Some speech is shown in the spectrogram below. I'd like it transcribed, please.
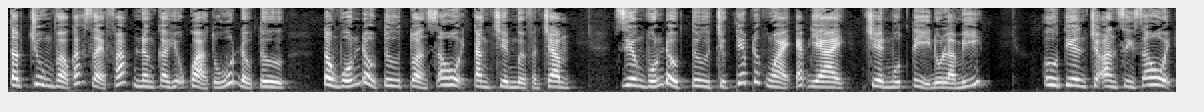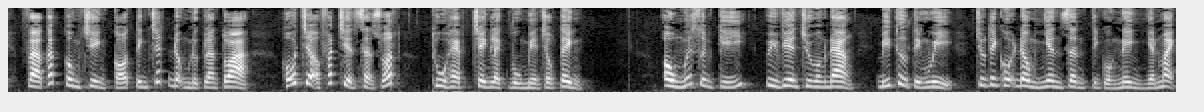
tập trung vào các giải pháp nâng cao hiệu quả thu hút đầu tư, tổng vốn đầu tư toàn xã hội tăng trên 10%, riêng vốn đầu tư trực tiếp nước ngoài FDI trên 1 tỷ đô la Mỹ. Ưu tiên cho an sinh xã hội và các công trình có tính chất động lực lan tỏa, hỗ trợ phát triển sản xuất, thu hẹp chênh lệch vùng miền trong tỉnh. Ông Nguyễn Xuân Ký, Ủy viên Trung ương Đảng, Bí thư tỉnh ủy, Chủ tịch Hội đồng Nhân dân tỉnh Quảng Ninh nhấn mạnh.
